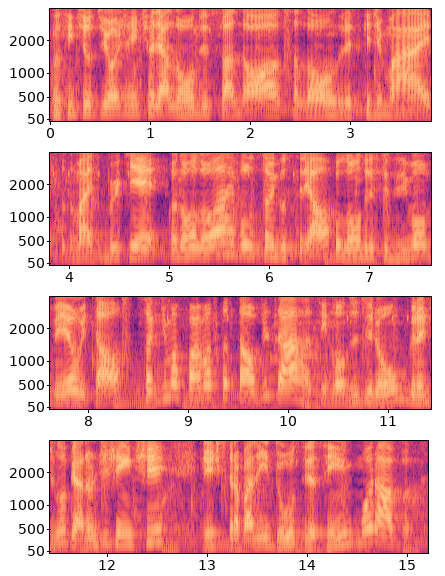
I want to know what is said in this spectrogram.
No sentido de hoje a gente olhar Londres e falar, nossa, Londres, que demais, tudo mais. Porque quando rolou a Revolução Industrial, o Londres se desenvolveu e tal, só que de uma forma total bizarra, assim. Londres virou um grande lugar onde gente, gente que trabalha em indústria, assim, morava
